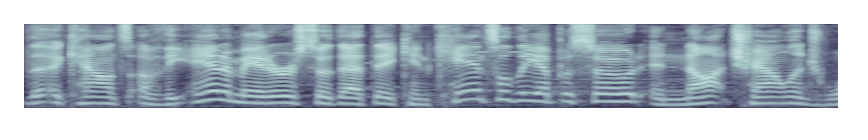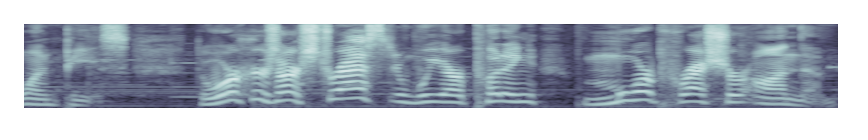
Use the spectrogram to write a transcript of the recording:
the accounts of the animators so that they can cancel the episode and not challenge One Piece. The workers are stressed and we are putting more pressure on them.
